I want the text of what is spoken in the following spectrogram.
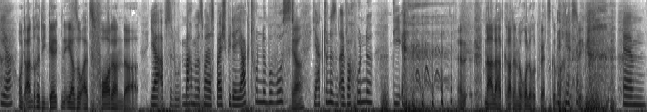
Ja. und andere, die gelten eher so als fordernder. Ja, absolut. Machen wir uns mal das Beispiel der Jagdhunde bewusst. Ja? Jagdhunde sind einfach Hunde, die Also, Nale hat gerade eine Rolle rückwärts gemacht, deswegen. Ähm,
